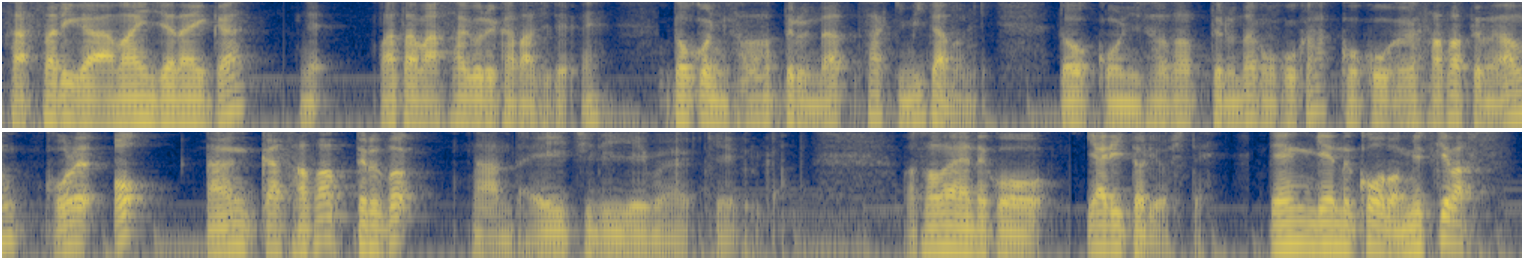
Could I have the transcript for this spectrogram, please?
刺さりが甘いんじゃないか？ね。またまさぐる形でね。どこに刺さってるんだ？さっき見たのに。どこに刺さってるんだ？ここか？ここが刺さってるな。ん？これ、おなんか刺さってるぞ。なんだ、HDMI ケーブルか。まあ、その辺でこう、やり取りをして、電源のコードを見つけます。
